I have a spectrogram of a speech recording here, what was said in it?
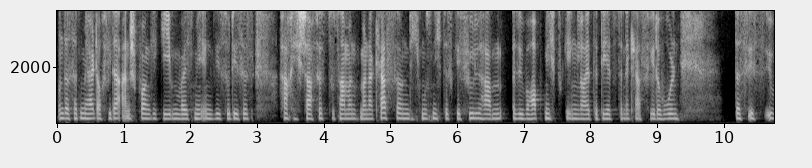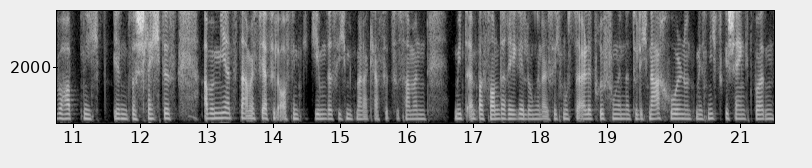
Und das hat mir halt auch wieder Ansporn gegeben, weil es mir irgendwie so dieses, ach, ich schaffe es zusammen mit meiner Klasse und ich muss nicht das Gefühl haben, also überhaupt nichts gegen Leute, die jetzt eine Klasse wiederholen, das ist überhaupt nicht irgendwas Schlechtes. Aber mir hat es damals sehr viel Aufwind gegeben, dass ich mit meiner Klasse zusammen mit ein paar Sonderregelungen, also ich musste alle Prüfungen natürlich nachholen und mir ist nichts geschenkt worden,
